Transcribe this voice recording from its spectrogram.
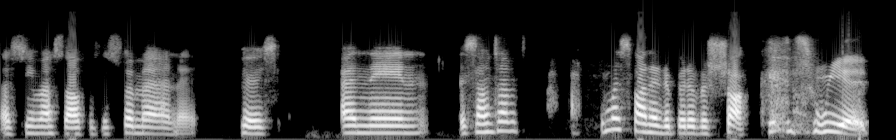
I see myself as a swimmer and a person. And then sometimes I almost find it a bit of a shock. it's weird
